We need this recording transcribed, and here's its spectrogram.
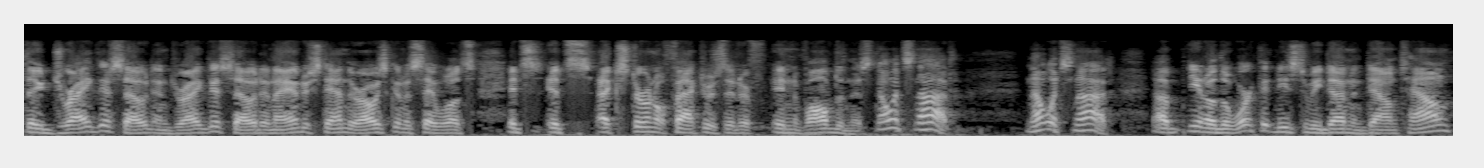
they drag this out and drag this out, and I understand they're always going to say, well, it's it's it's external factors that are involved in this. No, it's not. No, it's not. Uh, you know, the work that needs to be done in downtown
